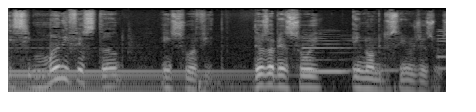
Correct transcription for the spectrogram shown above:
e se manifestando em sua vida. Deus abençoe em nome do Senhor Jesus.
